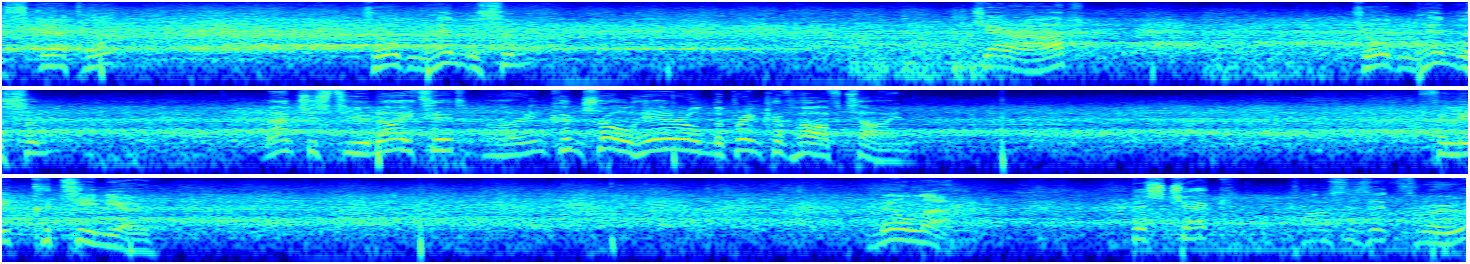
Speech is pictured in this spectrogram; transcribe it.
Skrtel. Jordan Henderson. Gerrard. Jordan Henderson. Manchester United are in control here on the brink of half-time. Philippe Coutinho. Milner. This check passes it through.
